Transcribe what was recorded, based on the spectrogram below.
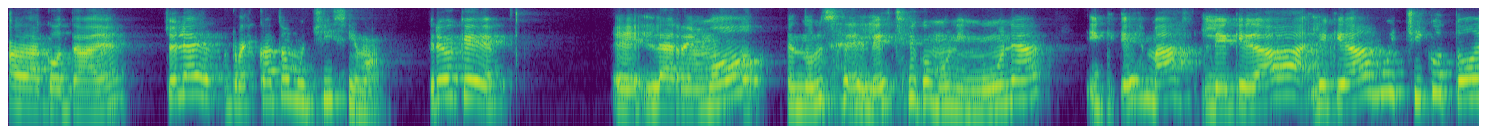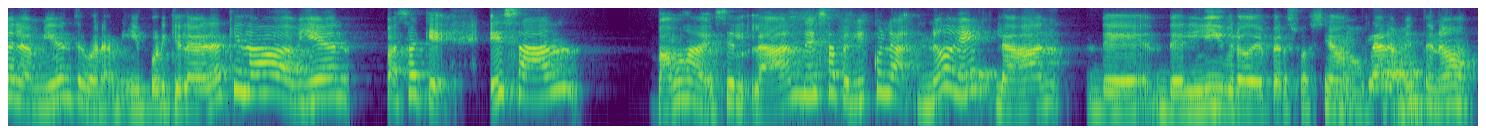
a Dakota, ¿eh? Yo la rescato muchísimo. Creo que eh, la remó en dulce de leche como ninguna. Y es más, le quedaba, le quedaba muy chico todo el ambiente para mí, porque la verdad quedaba bien. Pasa que esa Anne, vamos a decir, la Anne de esa película no es la Anne del libro de persuasión, claramente no.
